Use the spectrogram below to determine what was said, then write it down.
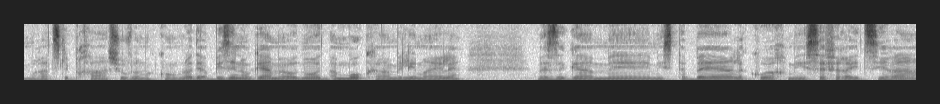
אמרץ לבך, שוב למקום. לא יודע, בי זה נוגע מאוד מאוד עמוק, המילים האלה, וזה גם uh, מסתבר, לקוח מספר היצירה,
